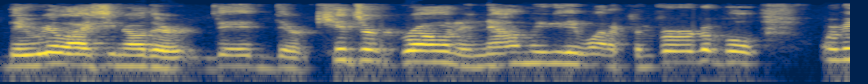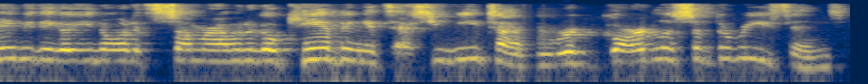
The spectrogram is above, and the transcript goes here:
they realize, you know, their they, their kids are grown and now maybe they want a convertible, or maybe they go, you know what, it's summer, I want to go camping, it's SUV time. Regardless of the reasons,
